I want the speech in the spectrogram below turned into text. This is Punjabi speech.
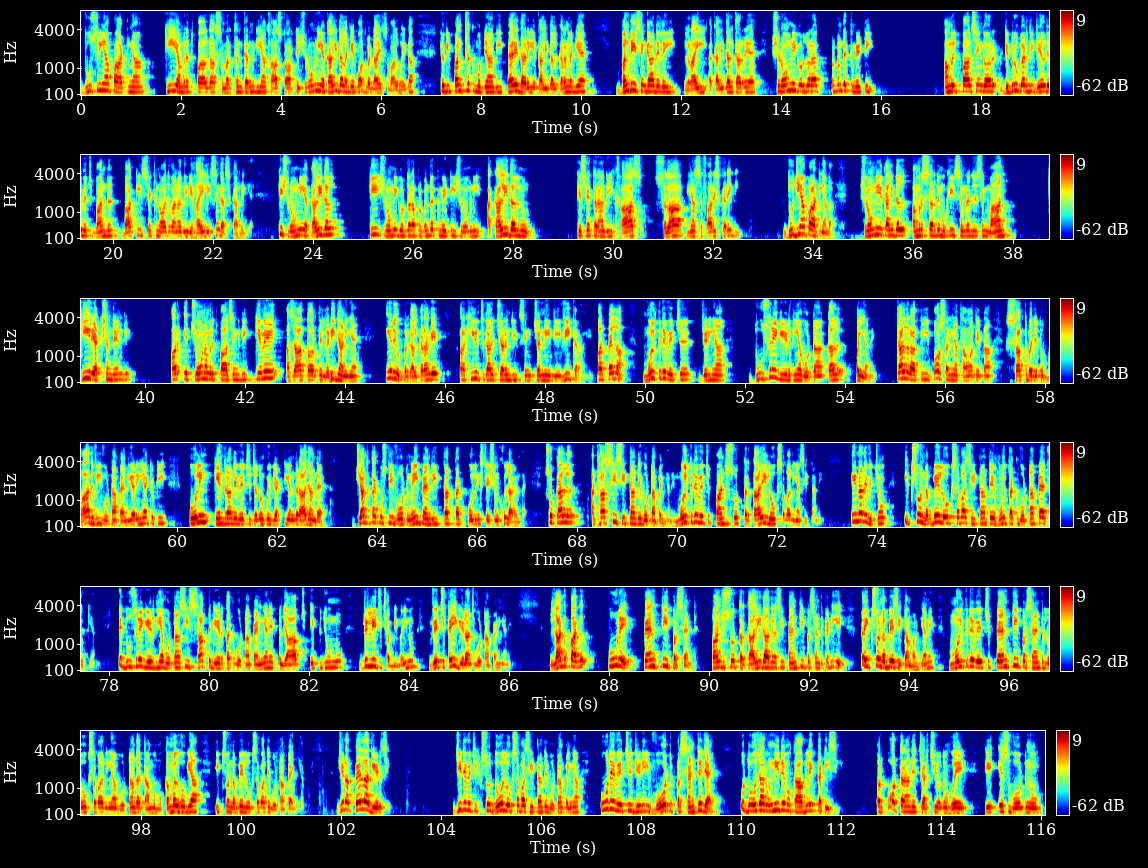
ਦੂਸਰੀਆਂ ਪਾਰਟੀਆਂ ਕੀ ਅੰਮ੍ਰਿਤਪਾਲ ਦਾ ਸਮਰਥਨ ਕਰਨਗੀਆਂ? ਖਾਸ ਤੌਰ ਤੇ ਸ਼੍ਰੋਮਣੀ ਅਕਾਲੀ ਦਲ ਅੱਗੇ ਬਹੁਤ ਵੱਡਾ ਇਹ ਸਵਾਲ ਹੋਏਗਾ, ਕਿਉਂਕਿ ਪੰਥਕ ਮੁੱਦਿਆਂ ਦੀ ਪਹਿਰੇਦਾਰੀ ਅਕਾਲੀ ਦਲ ਕਰਨ ਲੱਗਿਆ ਹੈ। ਬੰਦੀ ਸਿੰਘਾਂ ਦੇ ਲਈ ਲੜਾਈ ਅਕਾਲੀ ਦਲ ਕਰ ਰਿਹਾ ਹੈ। ਸ਼੍ਰੋਮਣੀ ਗੁਰਦੁਆਰਾ ਪ੍ਰਬੰਧਕ ਕਮੇਟੀ ਅੰਮ੍ਰਿਤਪਾਲ ਸਿੰਘ ਔਰ ਡਿਬਰੂਗੜ੍ਹ ਦੀ ਜੇਲ੍ਹ ਦੇ ਵਿੱਚ ਬੰਦ, ਬਾਕੀ ਸਿੱਖ ਨੌਜਵਾਨਾਂ ਦੀ ਰਿਹਾਈ ਲਈ ਸੰਘਰਸ਼ ਕਰ ਰਹੀ ਹੈ। ਕਿ ਸ਼੍ਰੋਮਣੀ ਅਕਾਲੀ ਦਲ, ਕੀ ਸ਼੍ਰੋਮਣੀ ਗੁਰਦੁਆਰਾ ਪ੍ਰਬੰਧਕ ਕਮੇਟੀ ਸ਼੍ਰੋਮਣੀ ਅਕਾਲੀ ਦਲ ਨੂੰ ਕਿਸੇ ਤਰ੍ਹਾਂ ਦੀ ਖਾਸ ਸਲਾਹ ਜਾਂ ਸਿਫਾਰਿਸ਼ ਕਰੇਗੀ? ਦੂਜੀਆਂ ਪਾਰਟੀਆਂ ਦਾ, ਸ਼੍ਰੋਮਣੀ ਅਕਾਲੀ ਦਲ ਅੰਮ੍ਰਿਤਸਰ ਦੇ ਮੁਖੀ ਸਿਮਰਨਜੀਤ ਸਿੰਘ ਮਾਨ ਕੀ ਰਿਐਕਸ਼ਨ ਦੇਣਗੇ? ਔਰ ਇਹ ਚੋਣ ਅੰਮ੍ਰਿਤਪਾਲ ਸਿੰਘ ਦੀ ਕਿਵੇਂ ਆਜ਼ਾਦ ਤੌਰ ਤੇ ਲੜੀ ਜਾਣੀ ਹੈ, ਇਹਦੇ ਉੱਪਰ ਗੱਲ ਕਰਾਂਗੇ। ਔਰ ਅਖੀਰ ਚ ਗੱਲ ਚਰਨਜੀਤ ਸਿੰਘ ਚੰਨੀ ਦੀ ਵੀ ਕਰਾਂਗੇ। ਪਰ ਪਹਿਲਾਂ ਮੁਲਕ ਦੇ ਵਿੱਚ ਜਿਹੜੀਆਂ ਦੂਸਰੇ ਗੇੜ ਦੀਆਂ ਵੋਟਾਂ ਕੱਲ ਪਈਆਂ ਨੇ। ਕੱਲ ਰਾਤੀ ਬਹੁਤ ਸਾਰੀਆਂ ਥਾਵਾਂ ਤੇ ਤਾਂ 7 ਵਜੇ ਤੋਂ ਬਾਅਦ ਵੀ ਵੋਟਾਂ ਪੈਂਦੀਆਂ ਰਹੀਆਂ, ਕਿਉਂਕਿ ਪੋਲਿੰਗ ਕੇਂਦਰਾਂ ਦੇ ਵਿੱਚ ਜਦੋਂ ਕੋਈ ਵਿਅਕਤੀ ਅੰਦਰ ਆ ਜਾਂਦਾ ਹੈ, ਜਦ ਤੱਕ ਉਸ ਦੀ ਵੋਟ ਨਹੀਂ ਪੈਂਦੀ, ਤਦ ਤੱਕ ਪੋਲਿੰਗ ਸਟੇਸ਼ਨ ਖੁੱਲਾ ਰਹਿੰਦਾ ਹੈ। ਸੋ ਕੱਲ 88 ਸੀਟਾਂ ਤੇ ਵੋਟਾਂ ਪਈਆਂ ਨੇ। ਮੁਲਕ ਦੇ ਵਿੱਚ 543 ਲੋਕ ਸਭਾ ਦੀਆਂ ਸੀਟਾਂ ਨੇ। ਇਹਨਾਂ ਦੇ ਵਿੱਚੋਂ 190 ਲੋਕ ਸਭਾ ਸੀਟਾਂ ਤੇ ਹੁਣ ਤੱਕ ਵੋਟਾਂ ਪੈ ਚੁੱਕੀਆਂ ਨੇ। ਇਹ ਦੂਸਰੇ ਗੇੜ ਦੀਆਂ ਵੋਟਾਂ ਸੀ। 7 ਗੇੜ ਤੱਕ ਵੋਟਾਂ ਪੈਣੀਆਂ ਨੇ। ਪੰਜਾਬ 'ਚ 1 ਜੂਨ ਨੂੰ, ਦਿੱਲੀ 'ਚ 26 ਮਈ ਨੂੰ, ਵਿੱਚ ਕਈ ਗੇੜਾਂ 'ਚ ਵੋਟਾਂ ਪੈਣੀਆਂ ਨੇ। ਲਗਭਗ ਪੂਰੇ 35% 543 ਦਾ ਅਗਰ ਅਸੀਂ 35% ਕੱਢੀਏ ਤਾਂ 190 ਸੀਟਾਂ ਬਣਦੀਆਂ ਨੇ। ਮੁਲਕ ਦੇ ਵਿੱਚ 35% ਲੋਕ ਸਭਾ ਦੀਆਂ ਵੋਟਾਂ ਦਾ ਕੰਮ ਮੁਕੰਮਲ ਹੋ ਗਿਆ 190 ਲੋਕ ਸਭਾ ਤੇ ਵੋਟਾਂ ਪੈ ਗਈਆਂ। ਜਿਹੜਾ ਪਹਿਲਾ ਗੇੜ ਸੀ, ਜਿਹਦੇ ਵਿੱਚ 102 ਲੋਕ ਸਭਾ ਸੀਟਾਂ ਤੇ ਵੋਟਾਂ ਪਈਆਂ, ਉਹਦੇ ਵਿੱਚ ਜਿਹੜੀ ਵੋਟ ਪਰਸੈਂਟੇਜ ਹੈ, ਉਹ 2019 ਦੇ ਮੁਕਾਬਲੇ ਘਟੀ ਸੀ। ਔਰ ਬਹੁਤ ਤਰ੍ਹਾਂ ਦੇ ਚਰਚੇ ਉਦੋਂ ਹੋਏ ਕਿ ਇਸ ਵੋਟ ਨੂੰ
